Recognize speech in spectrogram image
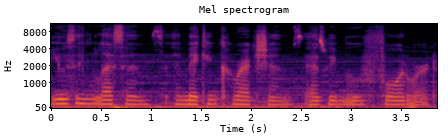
Using lessons and making corrections as we move forward.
